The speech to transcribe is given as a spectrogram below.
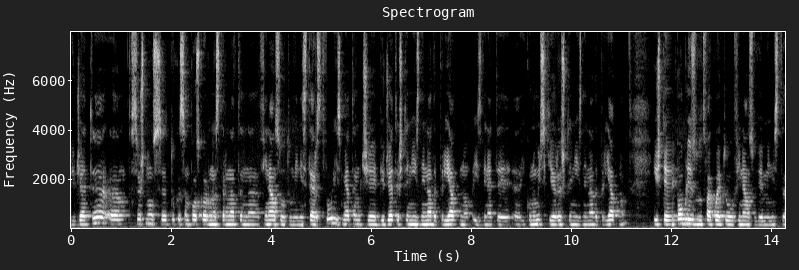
бюджета, всъщност тук съм по-скоро на страната на финансовото министерство и смятам, че бюджета ще ни изненада приятно, извинете, економическия ръст ще ни изненада приятно и ще е по-близо до това, което финансовия министр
